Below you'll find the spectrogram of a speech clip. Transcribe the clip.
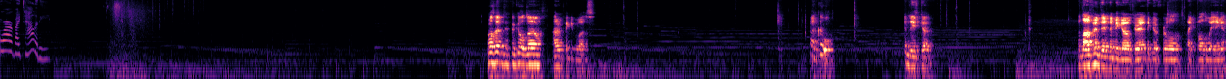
Restore our vitality. Was that difficult though? I don't think it was. Oh, cool. At least go. Lot of them didn't let me go through it. I had to go through all, like all the way again.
